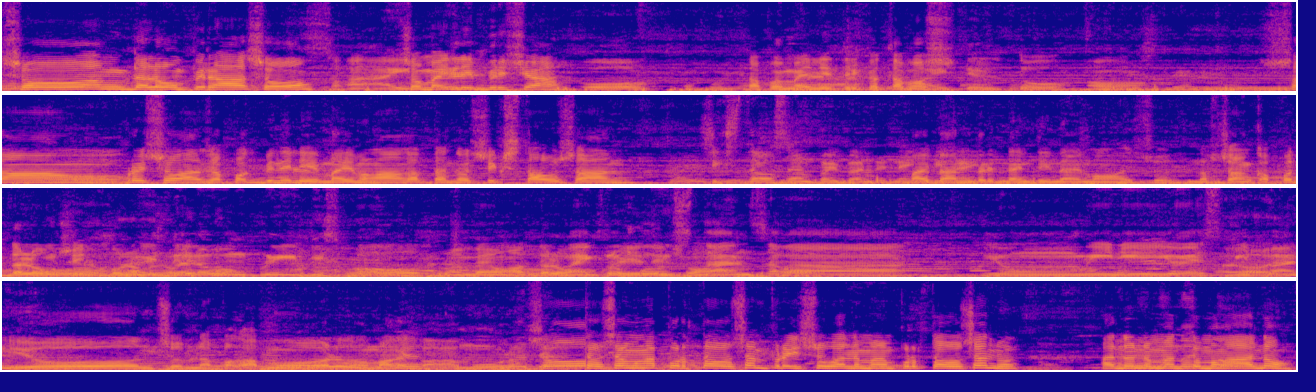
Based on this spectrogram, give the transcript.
So ang dalawang piraso, Saka so may Itel. libre siya. Oo. Tapos may electric ko tapos Itel to. Oh. Sang Oo. presyo sa pag binili, may mga katano 6,599 6,599. mga iso. Nasaan ka pa dalawang Oo, cellphone may naman ulit. dalawang no? previous pa. Oo, oh. may mga Oo, dalawang microphone previous mga- stand, saka yung mini USB fan. Ayun, so napakamura Oo, ng mga. napakamura. So, sa mga 4,000 presyo naman 4,000. no? Ano naman to mga ano?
